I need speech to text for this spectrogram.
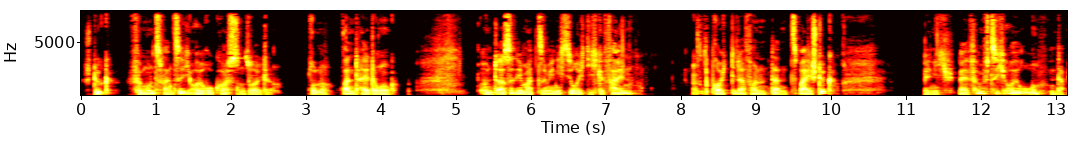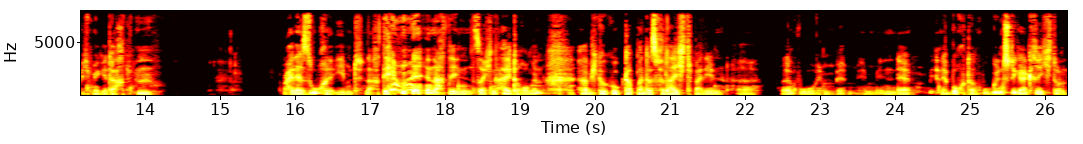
Stück 25 Euro kosten sollte. So eine Wandhalterung. Und außerdem hat sie mir nicht so richtig gefallen. Ich bräuchte davon dann zwei Stück. Bin ich bei 50 Euro. Und da habe ich mir gedacht, hm, bei der Suche eben nach dem, nach den solchen Halterungen, habe ich geguckt, ob man das vielleicht bei den äh, irgendwo im, im, in, der, in der Bucht irgendwo günstiger kriegt. Und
